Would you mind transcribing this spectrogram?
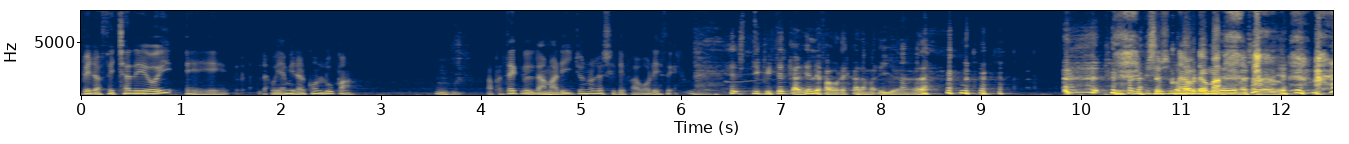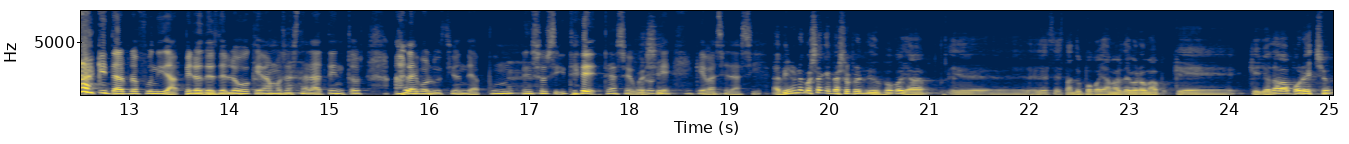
Pero a fecha de hoy eh, la voy a mirar con lupa. Ujú. Aparte que el amarillo no sé si le favorece. Es difícil que a alguien le favorezca el amarillo, la verdad. No, no Eso es un una broma para quitar profundidad, pero desde luego que vamos a estar atentos a la evolución de Apun. Eso sí te, te aseguro Pues sí, que, que va a ser así. A mí una cosa que me ha sorprendido un poco ya, eh, estando un poco ya más de broma, que, que yo daba por hecho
